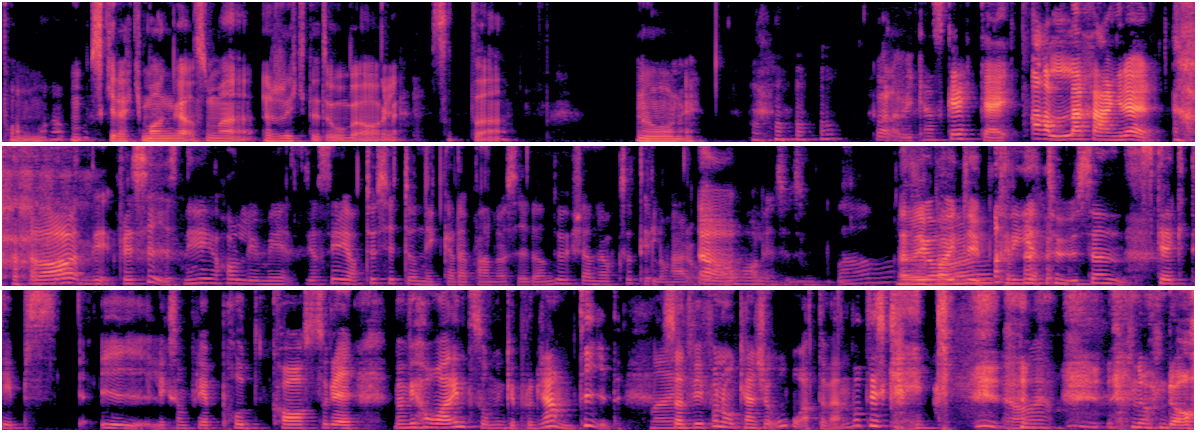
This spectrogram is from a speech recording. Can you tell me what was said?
på en skräckmanga som är riktigt obehaglig. Så att, uh, nu har ni. Kolla, vi kan skräcka i alla genrer. Ja, det, precis. Ni håller ju med. Jag ser ju att du sitter och nickar där på andra sidan. Du känner också till de här. Och Ja. Malin ser som... Alltså jag har ju typ 3000 skräcktips i liksom fler podcasts och grejer. Men vi har inte så mycket programtid. Nej. Så att vi får nog kanske återvända till skräck ja, ja. någon dag.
